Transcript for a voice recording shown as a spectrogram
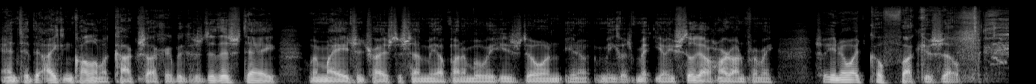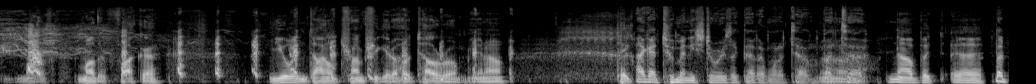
And to the, I can call him a cocksucker because to this day, when my agent tries to send me up on a movie he's doing, you know, he goes, you know, you still got a heart on for me. So you know what? Go fuck yourself, mother, motherfucker. You and Donald Trump should get a hotel room, you know. Take I got too many stories like that I want to tell. But uh, no, but uh, but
